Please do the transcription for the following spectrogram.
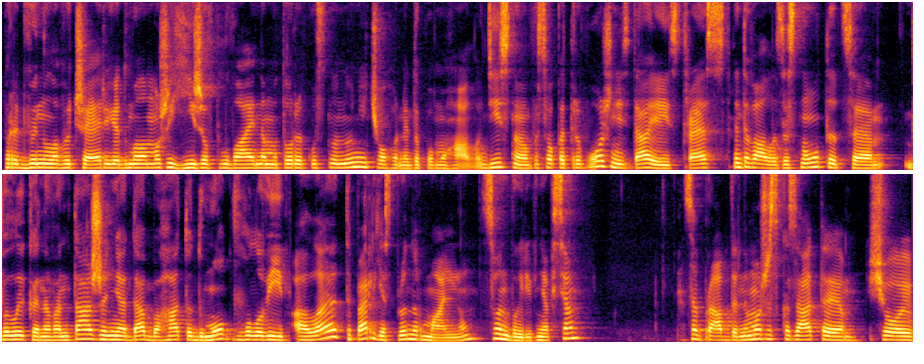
передвинула вечерю. Я думала, може їжа впливає на моторику сну. Ну нічого не допомагало. Дійсно, висока тривожність да, і стрес не давали заснути. Це велике навантаження, да, багато думок в голові. Але тепер я сплю нормально, сон вирівнявся. Це правда, не можу сказати, що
